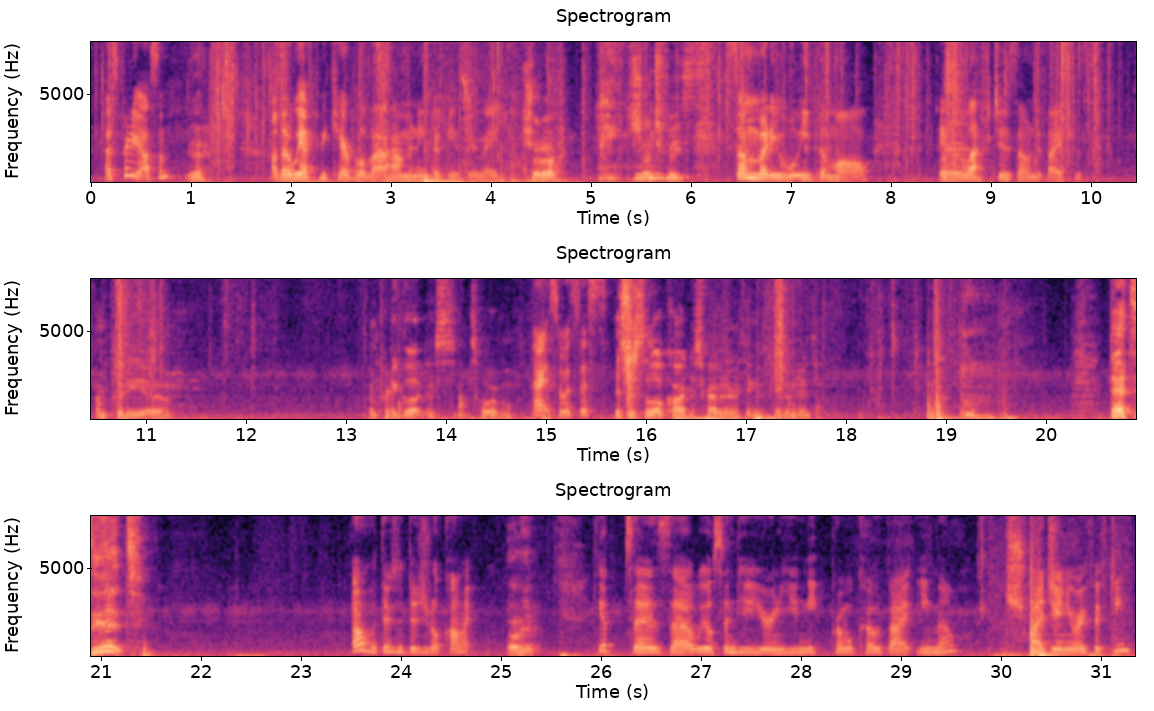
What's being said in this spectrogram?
That's pretty awesome. Yeah. Although we have to be careful about how many cookies we make. Shut up. Shut your face. Somebody will eat them all if Um, left to his own devices. I'm pretty uh I'm pretty gluttonous. It's horrible. All right, so what's this? It's just a little card describing everything that came in there. That's it. Oh, but there's a digital comic. Oh yeah. Yep, says uh, we will send you your unique promo code by email by January 15th.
